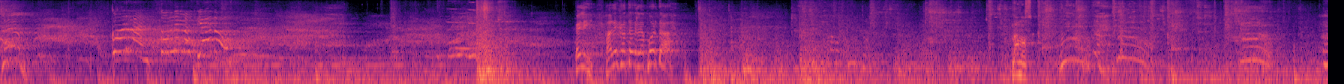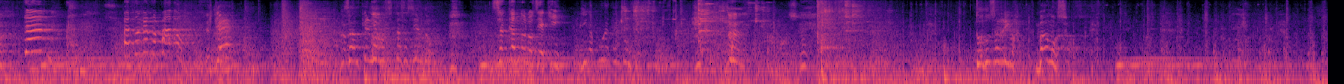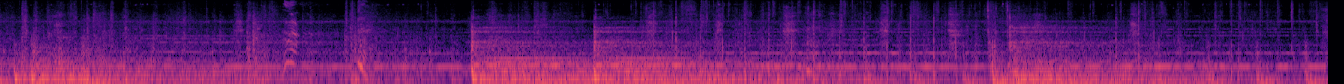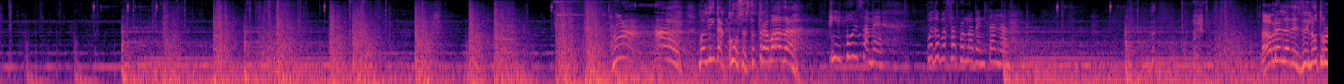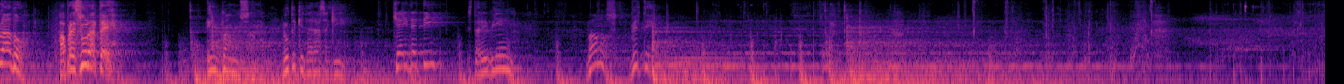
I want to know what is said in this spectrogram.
¡Sam! ¡Corran! ¡Son demasiados! Eli, aléjate de la puerta. Vamos. ¡Sam! ¡Pasó agazapado! ¿El qué? Sam, ¿qué diablos estás haciendo? Sacándonos de aquí. Bien, apúrate entonces. Vamos. Todos arriba. ¡Vamos! ¡Maldita cosa! ¡Está trabada! Impúlsame. Puedo pasar por la ventana. ¡Ábrela desde el otro lado! ¡Apresúrate! Ey, vamos, Sam. No te quedarás aquí. ¿Qué hay de ti? Estaré bien. Vamos, vete.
